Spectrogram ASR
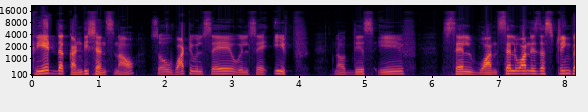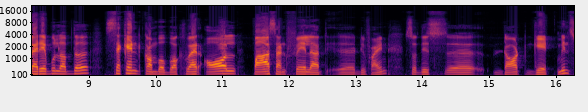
create the conditions now. So what you will say we will say if. Now this if cell 1 cell 1 is the string variable of the second combo box where all pass and fail are uh, defined. So this uh, dot get means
